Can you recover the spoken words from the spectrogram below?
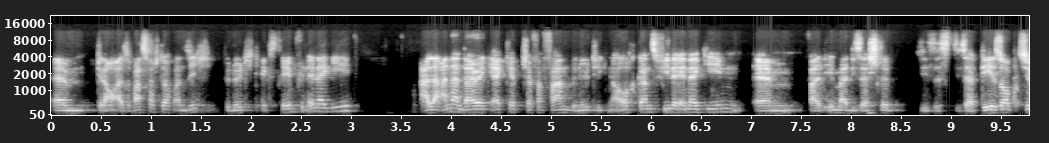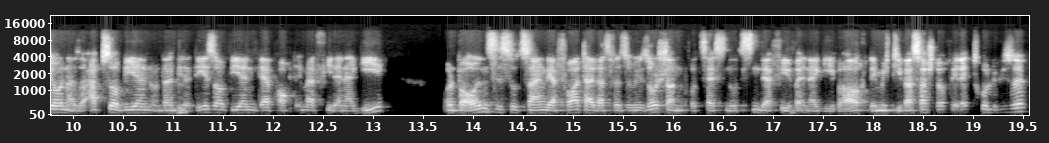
Ähm, genau, also Wasserstoff an sich benötigt extrem viel Energie. Alle anderen Direct Air Capture Verfahren benötigen auch ganz viele Energien, ähm, weil immer dieser Schritt, dieses, dieser Desorption, also absorbieren und dann wieder desorbieren, der braucht immer viel Energie. Und bei uns ist sozusagen der Vorteil, dass wir sowieso schon einen Prozess nutzen, der viel Energie braucht, nämlich die Wasserstoffelektrolyse.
